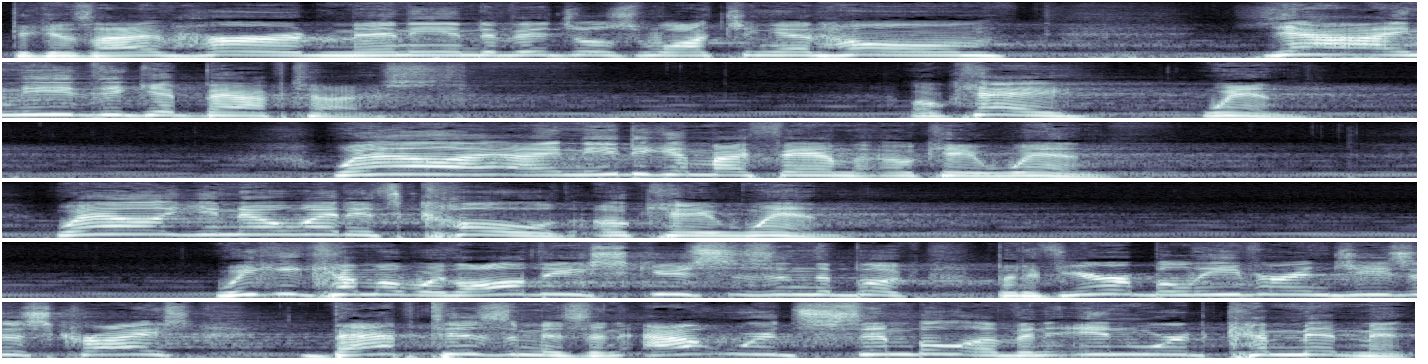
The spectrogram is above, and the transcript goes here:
Because I've heard many individuals watching at home, yeah, I need to get baptized. Okay, when? Well, I, I need to get my family. Okay, when? Well, you know what? It's cold. Okay, when? We can come up with all the excuses in the book, but if you're a believer in Jesus Christ, baptism is an outward symbol of an inward commitment.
